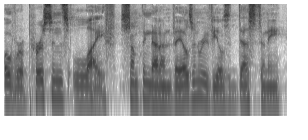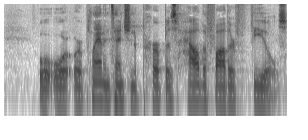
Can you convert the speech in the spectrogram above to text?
over a person's life, something that unveils and reveals destiny or, or, or plan, intention, or purpose, how the Father feels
